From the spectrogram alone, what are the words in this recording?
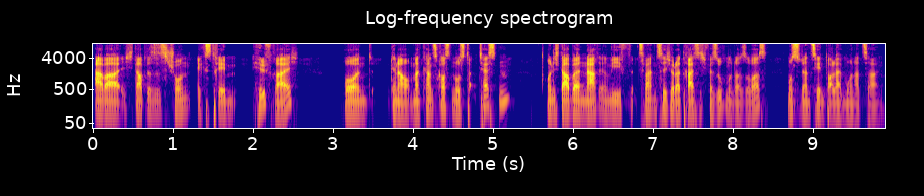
aber ich glaube, das ist schon extrem hilfreich. Und genau, man kann es kostenlos testen. Und ich glaube, nach irgendwie 20 oder 30 Versuchen oder sowas, musst du dann 10 Dollar im Monat zahlen.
